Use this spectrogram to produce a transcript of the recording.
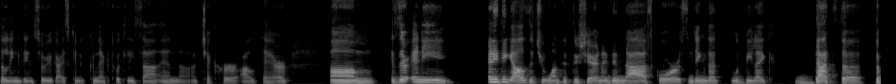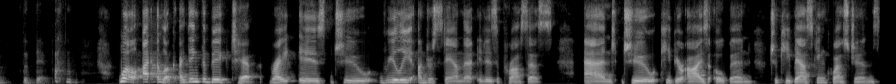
the linkedin so you guys can connect with lisa and uh, check her out there um is there any anything else that you wanted to share and i didn't ask or something that would be like that's the the the tip well i look i think the big tip right is to really understand that it is a process and to keep your eyes open, to keep asking questions.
